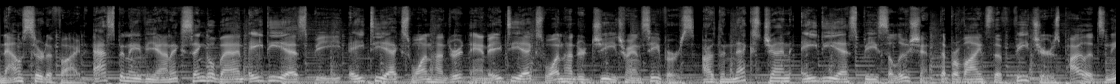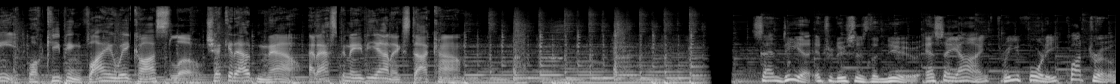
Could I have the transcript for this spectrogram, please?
Now certified, Aspen Avionics single band ADS-B ATX100 and ATX100G transceivers are the next gen ADS-B solution that provides the features pilots need while keeping flyaway costs low. Check it out now at aspenavionics.com. Sandia introduces the new SAI 340 Quattro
